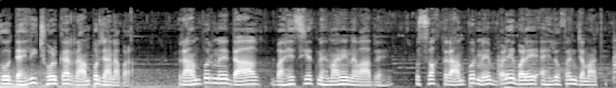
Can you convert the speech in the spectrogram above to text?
को दहली छोड़कर रामपुर जाना पड़ा। रामपुर में दाग बहसियत मेहमान नवाब रहे। उस वक्त रामपुर में बड़े बड़े अहलोफन जमा थे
